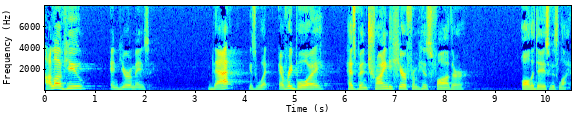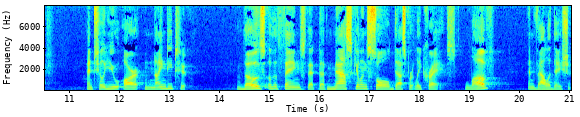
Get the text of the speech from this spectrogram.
I love you, and you're amazing. That is what every boy has been trying to hear from his father all the days of his life until you are 92 those are the things that the masculine soul desperately craves love and validation.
